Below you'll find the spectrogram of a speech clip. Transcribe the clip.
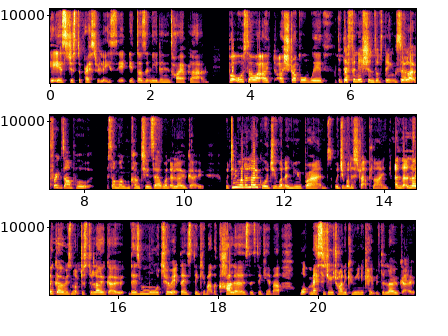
it is just a press release. It, it doesn't need an entire plan. But also, I, I struggle with the definitions of things. So, like, for example, someone can come to you and say, I want a logo. Well, do you want a logo or do you want a new brand? Or do you want a strapline? And the logo is not just a logo, there's more to it. There's thinking about the colours, there's thinking about what message are you trying to communicate with the logo?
